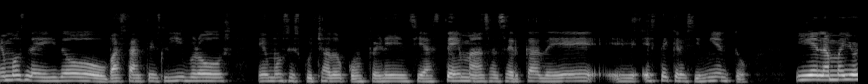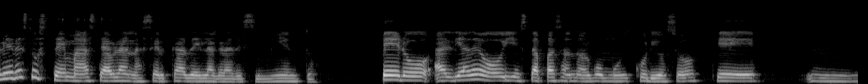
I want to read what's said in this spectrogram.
Hemos leído bastantes libros, hemos escuchado conferencias, temas acerca de eh, este crecimiento. Y en la mayoría de estos temas te hablan acerca del agradecimiento. Pero al día de hoy está pasando algo muy curioso que, mm,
